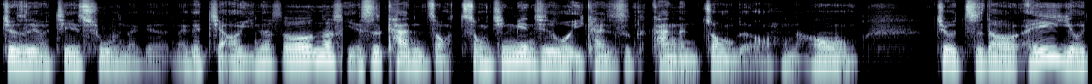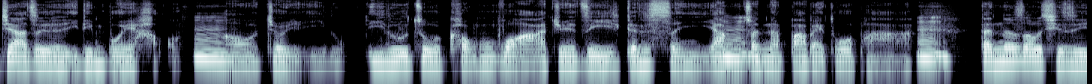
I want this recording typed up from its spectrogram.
就是有接触那个那个交易，那时候那也是看总总经面，其实我一开始是看很重的哦，然后。就知道，哎，油价这个一定不会好，嗯，然后就一路一路做空，哇，觉得自己跟神一样赚了八百多趴，嗯，但那时候其实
